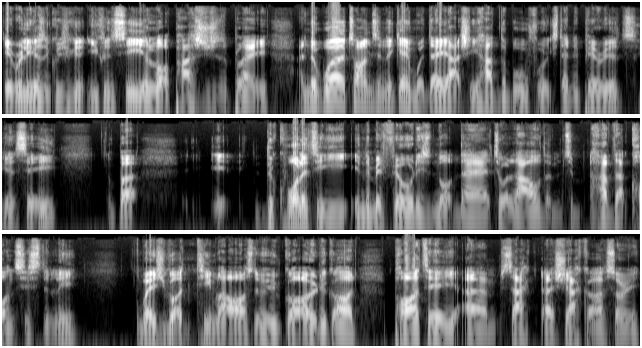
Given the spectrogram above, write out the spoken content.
It really isn't because you can you can see a lot of passages of play, and there were times in the game where they actually had the ball for extended periods against City, but it, the quality in the midfield is not there to allow them to have that consistently. Whereas you've got a team like Arsenal who've got Odegaard, Partey, um, Sak- uh, Xhaka, sorry,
